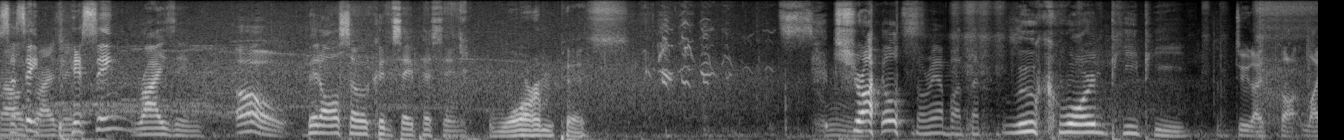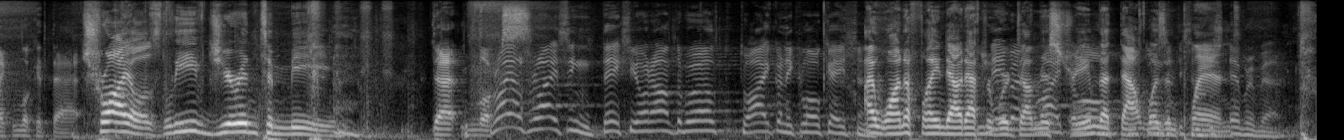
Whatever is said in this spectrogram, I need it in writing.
Does that Trials say Rising. pissing? Rising. Oh. But also it could say pissing. Warm piss. Trials. Sorry about that. Lukewarm PP. Dude, I thought, like, look at that. Trials. Leave Jiren to me. That looks. Trials Rising takes you around the world to iconic locations. I want to find out after You we're done this stream that that wasn't planned. everywhere.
